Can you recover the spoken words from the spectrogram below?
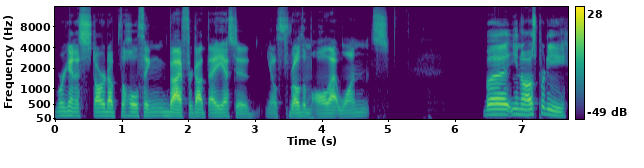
were going to start up the whole thing, but I forgot that he has to, you know, throw them all at once. But, you know, I was pretty,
